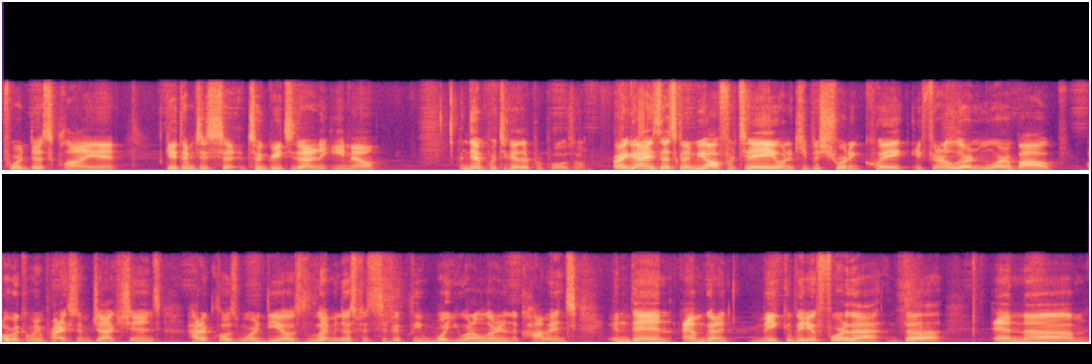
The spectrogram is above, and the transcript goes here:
for this client, get them to, to agree to that in an email, and then put together a proposal. All right, guys, that's gonna be all for today. I wanna keep this short and quick. If you wanna learn more about overcoming price objections, how to close more deals. Let me know specifically what you want to learn in the comments. And then I'm going to make a video for that, duh. And um,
